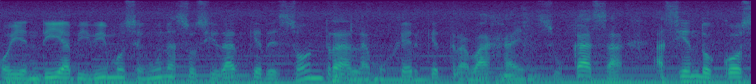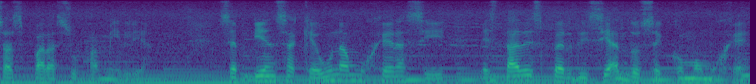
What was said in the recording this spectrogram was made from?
Hoy en día vivimos en una sociedad que deshonra a la mujer que trabaja en su casa haciendo cosas para su familia. Se piensa que una mujer así está desperdiciándose como mujer.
